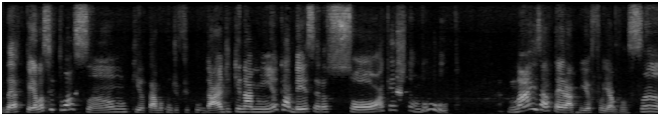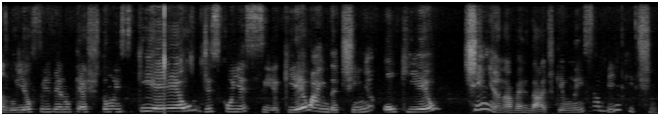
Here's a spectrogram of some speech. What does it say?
daquela situação que eu estava com dificuldade, que na minha cabeça era só a questão do luto. Mas a terapia foi avançando e eu fui vendo questões que eu desconhecia, que eu ainda tinha, ou que eu tinha, na verdade, que eu nem sabia que tinha.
